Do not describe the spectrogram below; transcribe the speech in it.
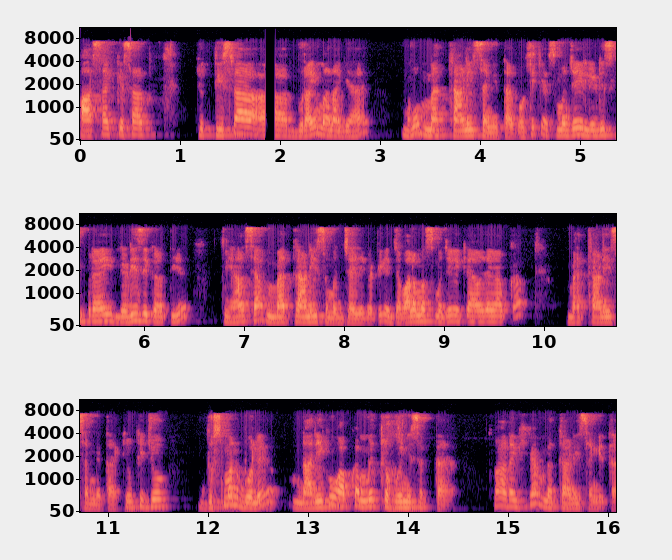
पासा के साथ जो तीसरा बुराई माना गया है, वो मैत्राणी संहिता को, ठीक है? समझ जाइए लेडीज़ की बुराई लेडीज़ ही करती है तो यहाँ से आप मैत्राणी समझ जाइएगा, ठीक है? जवाला मत समझिएगा क्या हो जाएगा आपका? मैत्राणी संहिता, क्योंकि जो दुश्मन बोले, नारी को आपका मित्र हो ही नहीं सकता है। तो आ रखिएगा मैत्राणी संहिता।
